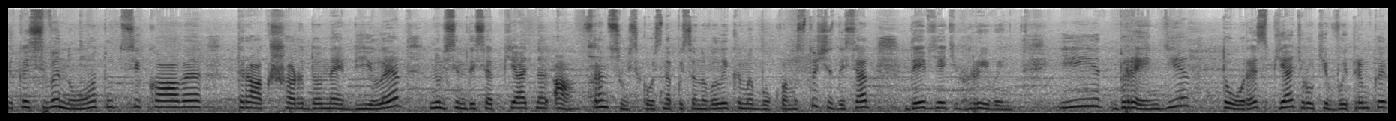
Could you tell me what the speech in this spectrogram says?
Якесь вино тут цікаве. Трак Шардоне біле 0,75 на а, французьке, ось написано великими буквами 169 гривень. І бренді Торес 5 років витримки.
